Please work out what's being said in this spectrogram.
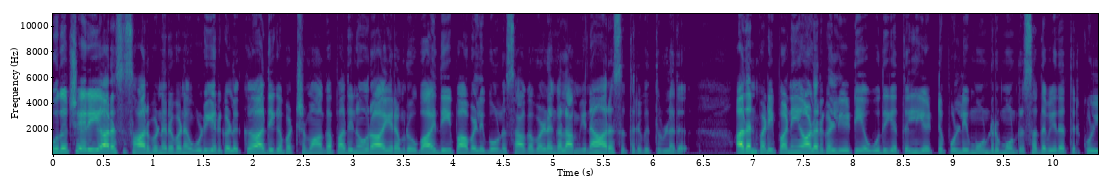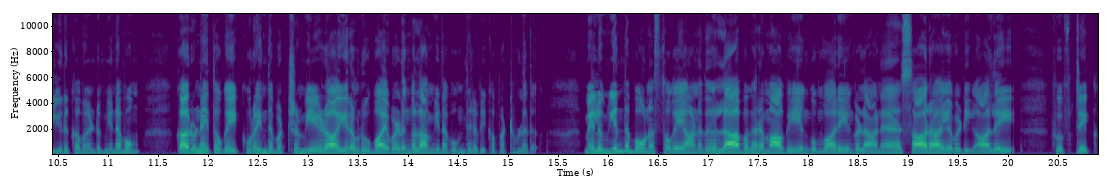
புதுச்சேரி அரசு சார்பு நிறுவன ஊழியர்களுக்கு அதிகபட்சமாக பதினோராயிரம் ரூபாய் தீபாவளி போனஸாக வழங்கலாம் என அரசு தெரிவித்துள்ளது. அதன்படி பணியாளர்கள் ஈட்டிய ஊதியத்தில் எட்டு புள்ளி மூன்று மூன்று சதவீதத்திற்குள் இருக்க வேண்டும் எனவும் கருணைத் தொகை குறைந்தபட்சம் ஏழாயிரம் ரூபாய் வழங்கலாம் எனவும் தெரிவிக்கப்பட்டுள்ளது. மேலும் இந்த போனஸ் தொகையானது லாபகரமாக இயங்கும் வாரியங்களான சாராயவடி ஆலை பிப்டிக்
